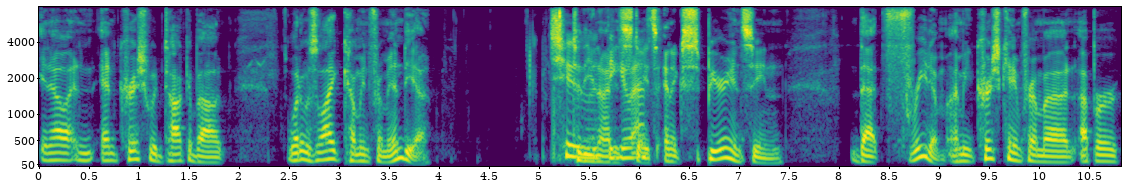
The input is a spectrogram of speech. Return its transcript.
You know, and, and Chris would talk about what it was like coming from India to, to the United the States and experiencing that freedom. I mean, Chris came from an upper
